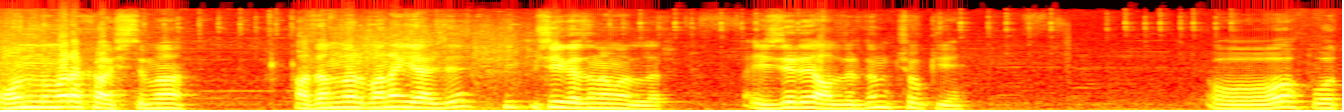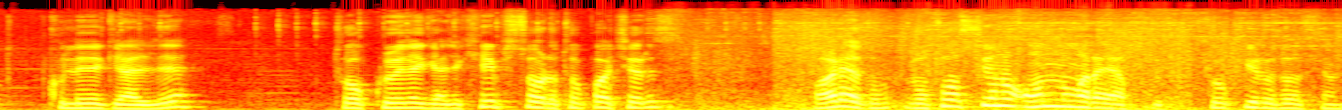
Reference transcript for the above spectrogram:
On numara kaçtım ha. Adamlar bana geldi. Hiçbir şey kazanamadılar. Ejderi aldırdım. Çok iyi. Oo, bot kulede geldi. Top kulede gelecek. Hepsi sonra topu açarız. Var ya rotasyonu 10 numara yaptık. Çok iyi rotasyon.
